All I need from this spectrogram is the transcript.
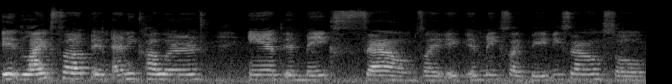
It lights up in any color and it makes sounds. Like it, it makes like baby sounds. So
